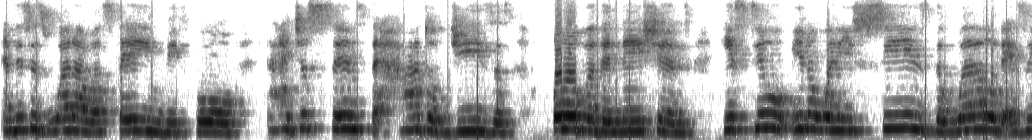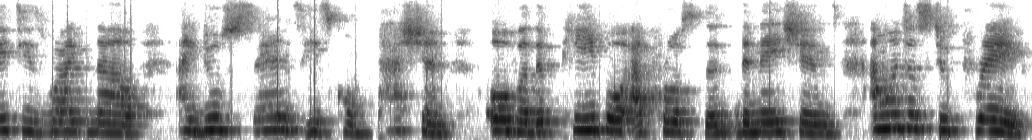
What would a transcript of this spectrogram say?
And this is what I was saying before that I just sense the heart of Jesus over the nations he still, you know, when he sees the world as it is right now, I do sense his compassion over the people across the, the nations. I want us to pray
